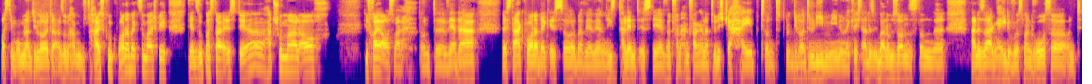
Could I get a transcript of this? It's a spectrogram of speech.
aus dem Umland die Leute. Also haben Highschool Quarterback zum Beispiel, der ein Superstar ist, der hat schon mal auch die freie Auswahl. Und äh, wer da der Star Quarterback ist oder wer, wer ein Riesentalent ist, der wird von Anfang an natürlich gehypt und die Leute lieben ihn und er kriegt alles überall umsonst und äh, alle sagen, hey, du wirst mal ein großer und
